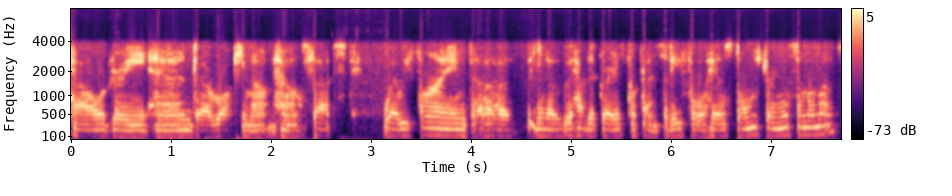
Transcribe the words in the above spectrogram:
Calgary and uh, Rocky Mountain House. That's where we find, uh, you know, we have the greatest propensity for hailstorms during the summer months.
